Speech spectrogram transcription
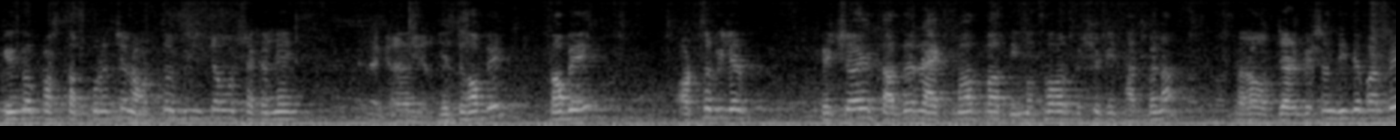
কেউ কেউ প্রস্তাব করেছেন অর্থ বিলটাও সেখানে যেতে হবে। তবে অর্থ বিলের বিষয়ে তাদের একমত বা দ্বিমত হওয়ার বিষয়টি থাকবে না। তারা অবজারভেশন দিতে পারবে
